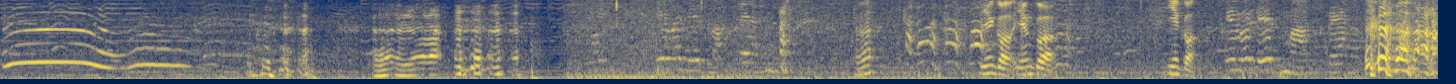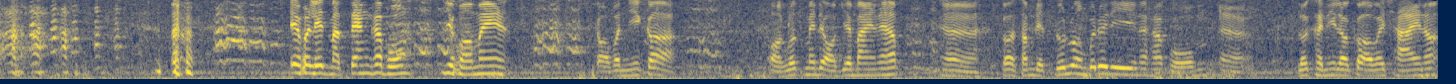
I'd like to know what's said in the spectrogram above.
เออเอาละฮะยังก่อยังก่อยังก่อเอเวอเรสต์หมากแตง เอเวอเรสต์มัดแตงครับผมยี่ห้อไม่ก็วันนี้ก็ออกรถไม่ได้ออกเยายใบนะครับเออก็สำเร็จรุ่ร่วงไปด้วยดีนะครับผมเออรถคันนี้เราก็เอาไว้ใช้เนาะ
